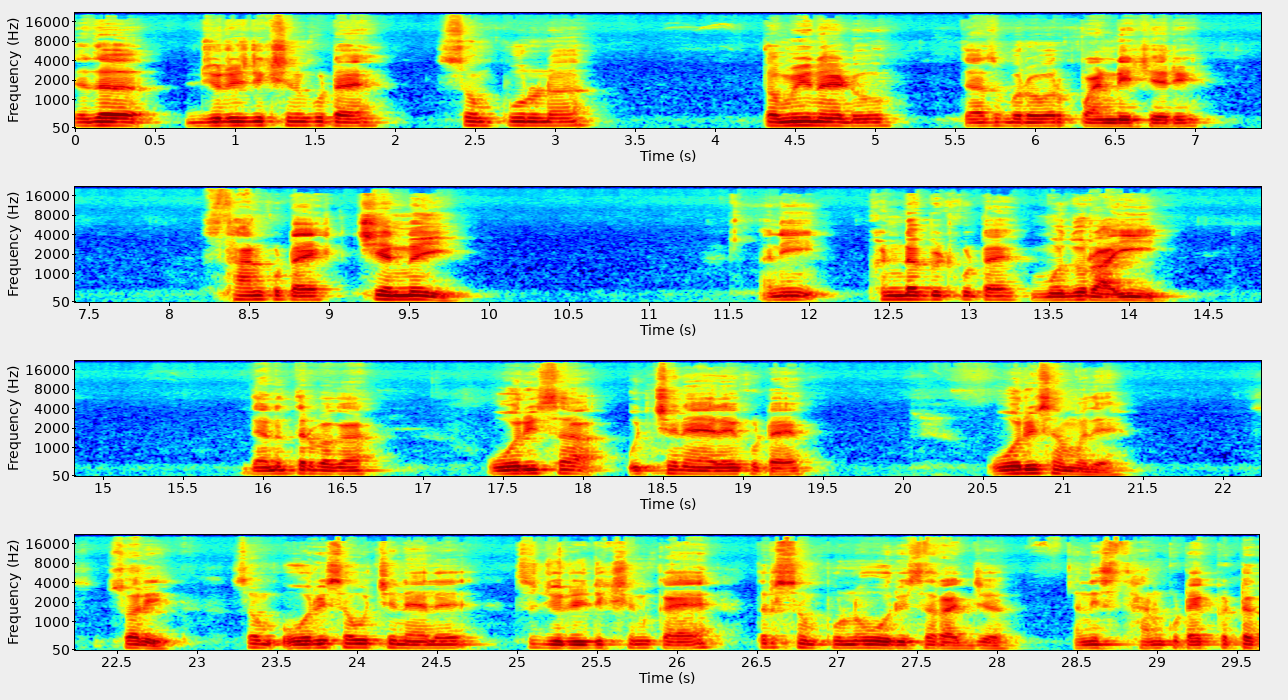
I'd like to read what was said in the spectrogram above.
त्याचं ज्युरिस्डिक्शन कुठं आहे? संपूर्ण तमिळनाडू त्याचबरोबर पांडेचेरी. स्थान कुठं आहे? चेन्नई. आणि खंडपीठ कुठं आहे? मदुराई. त्यानंतर बघा ओरिसा उच्च न्यायालय कुठं आहे? ओरिसामध्ये आहे. सॉरी सम ओरिसा उच्च न्यायालय चं ज्युरिडिक्शन काय आहे? तर संपूर्ण ओरिसा राज्य आणि स्थान कुठं आहे? कटक.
